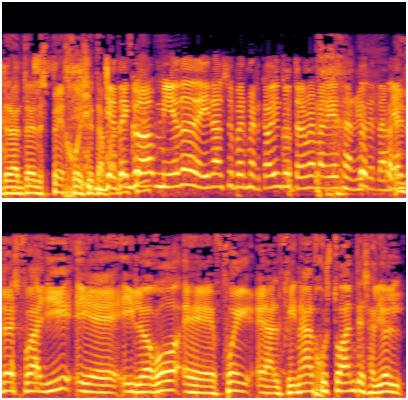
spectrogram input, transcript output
delante del espejo y se te Yo aparece. tengo miedo de ir al supermercado y encontrarme a María Zaguirre también. Entonces fue allí eh, y luego eh, fue eh, al final, justo antes salió el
